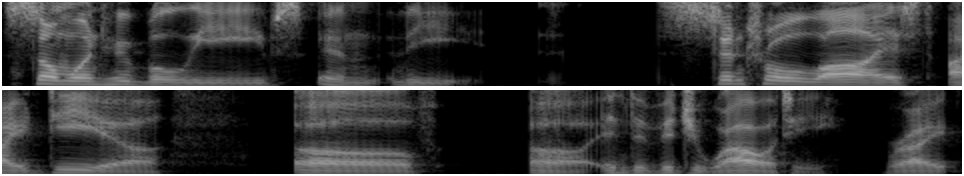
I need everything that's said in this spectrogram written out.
someone who believes in the centralized idea of uh, individuality, right?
